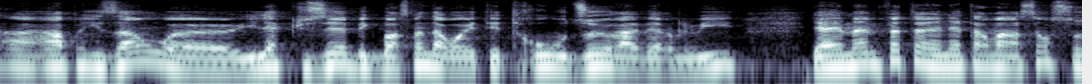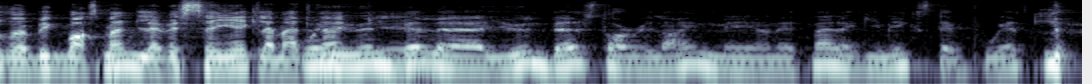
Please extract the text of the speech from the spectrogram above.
en, en prison, euh, il accusait Big Boss Man d'avoir été trop dur envers lui. Il avait même fait une intervention sur euh, Big Boss Man. Il l'avait saigné avec la Ouais, matraque. il, y a eu une euh. belle, euh, il y a eu une belle storyline, mais honnêtement, la gimmick, c'était pouette. là.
